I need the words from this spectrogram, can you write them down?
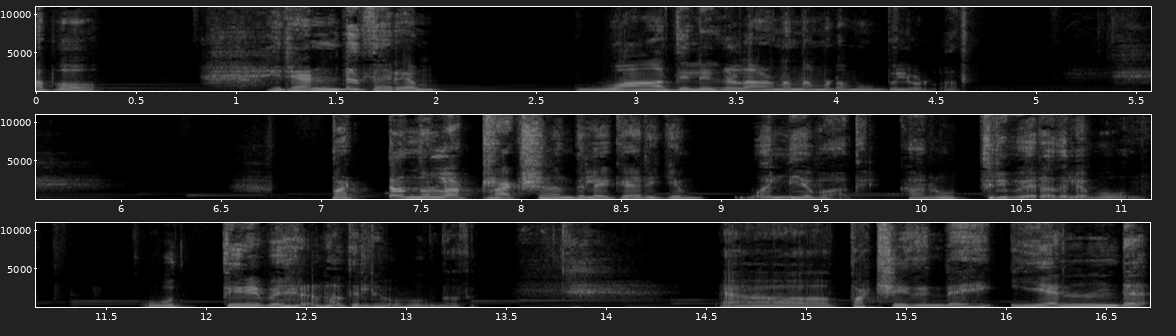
അപ്പോൾ രണ്ട് തരം വാതിലുകളാണ് നമ്മുടെ മുമ്പിലുള്ളത്. പെട്ടെന്നുള്ള അട്രാക്ഷൻ എന്തിലേക്കായിരിക്കും? വലിയ വാതിൽ. കാരണം ഒത്തിരി പേര് അതിലെ പോകുന്നു. ഒത്തിരി പേരാണ് അതിലെ പോകുന്നത്. പക്ഷെ ഇതിന്റെ എന്റെ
